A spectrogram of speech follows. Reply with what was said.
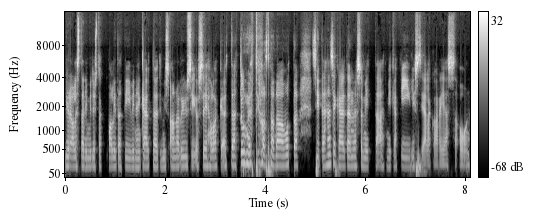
virallista nimitystä kvalitatiivinen käyttäytymisanalyysi, jos ei halua käyttää tunnetilasanaa, mutta sitähän se käytännössä mittaa, että mikä fiilis siellä karjassa on.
